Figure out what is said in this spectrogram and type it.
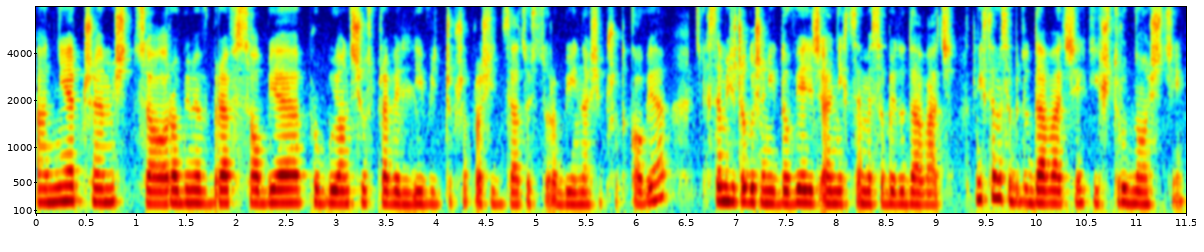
a nie czymś, co robimy wbrew sobie, próbując się usprawiedliwić czy przeprosić za coś, co robili nasi przodkowie. Chcemy się czegoś o nich dowiedzieć, ale nie chcemy sobie dodawać. Nie chcemy sobie dodawać jakichś trudności.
